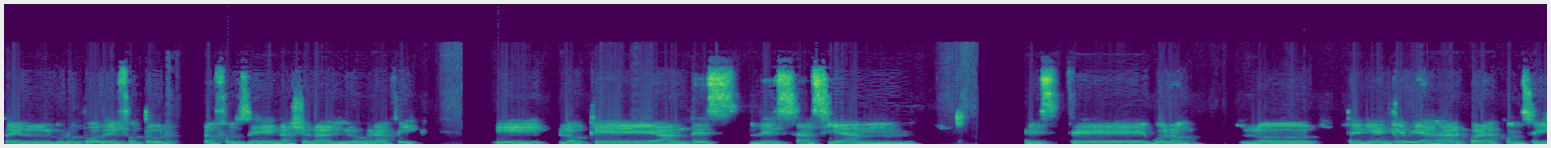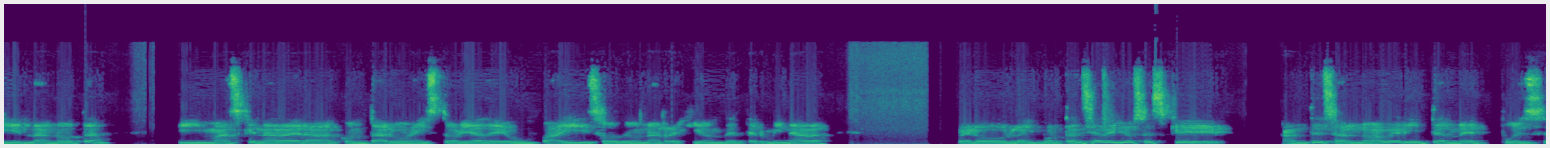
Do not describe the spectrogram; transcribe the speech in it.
del grupo de fotógrafos de National Geographic y lo que antes les hacían, este, bueno, tenían que viajar para conseguir la nota y más que nada era contar una historia de un país o de una región determinada. Pero la importancia de ellos es que antes al no haber internet, pues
